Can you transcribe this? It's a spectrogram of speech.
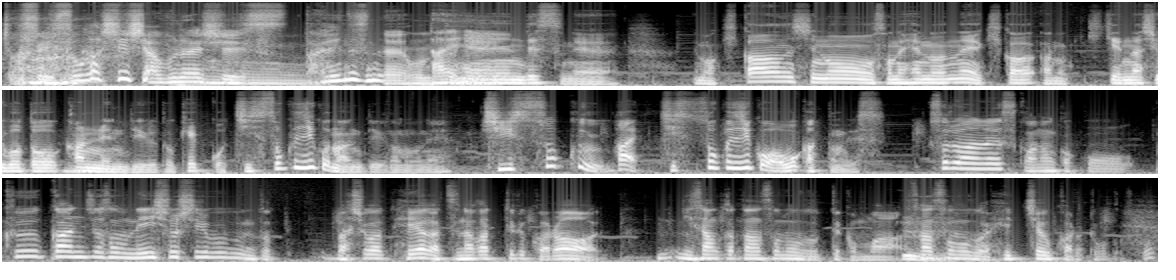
危な女性忙しいし危ないしうん大変ですね本当に大変ですね。まあ、機関士のその辺のね、機関あの危険な仕事関連でいうと、結構窒息事故なんていうのもね、窒息？はい、窒息事故は多かったんです。それはあれですか？なんかこう、空間上その燃焼してる部分と場所が、部屋がつながってるから、二酸化炭素濃度っていうか、まあ、うん。酸素濃度が減っちゃうからってことですか、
